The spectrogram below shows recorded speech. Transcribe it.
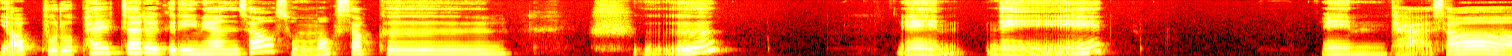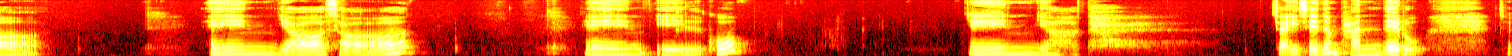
옆으로 팔자를 그리면서 손목 서클 후. 엔 넷. 엔 다섯. 엔 여섯. 엔 일곱. 엔 여덟. 자, 이제는 반대로 자,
